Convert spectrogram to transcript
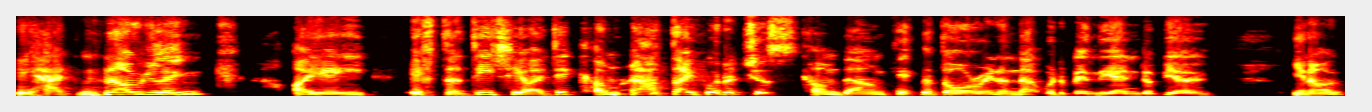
He had no link, i.e., if the DTI did come round, they would have just come down, kicked the door in, and that would have been the end of you. You know,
